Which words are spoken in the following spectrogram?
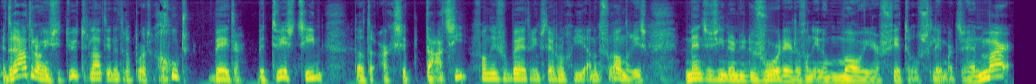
Het Ratero Instituut laat in het rapport goed, beter, betwist zien... dat de acceptatie van die verbeteringstechnologie aan het veranderen is. Mensen zien er nu de voordelen van in om mooier, fitter of slimmer te zijn. Maar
